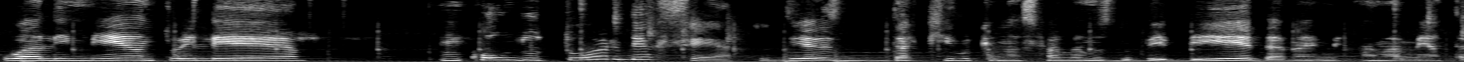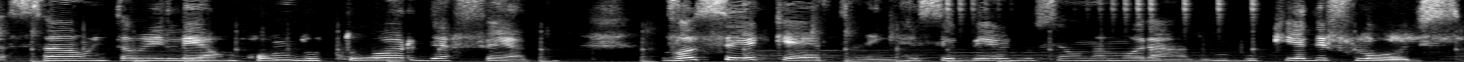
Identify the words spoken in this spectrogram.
o alimento ele é um condutor de afeto, desde aquilo que nós falamos do bebê, da amamentação, então ele é um condutor de afeto. Você, Kathleen, receber do seu namorado um buquê de flores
